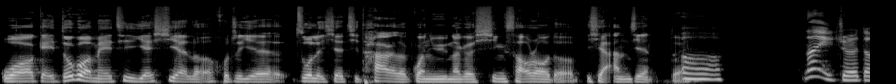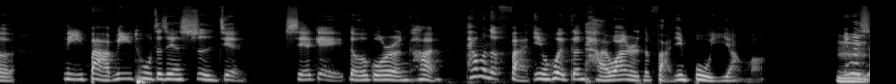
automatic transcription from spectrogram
我给德国媒体也写了，或者也做了一些其他的关于那个性骚扰的一些案件。对，呃，那你觉得你把 Me Too 这件事件写给德国人看，他们的反应会跟台湾人的反应不一样吗？因为是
